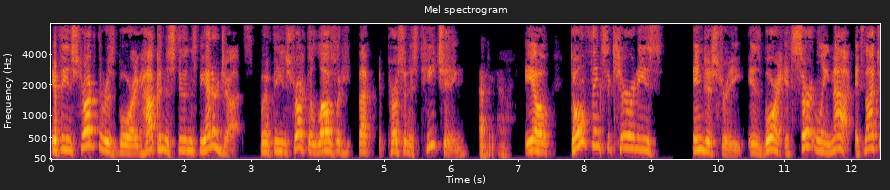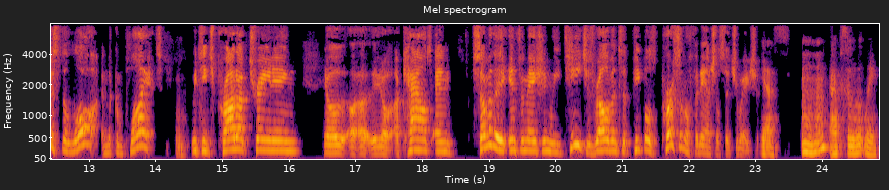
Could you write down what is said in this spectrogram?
if the instructor is boring, how can the students be energized? But if the instructor loves what he, that person is teaching, you know, don't think securities industry is boring. It's certainly not. It's not just the law and the compliance. We teach product training, you know, uh, uh, you know, accounts, and some of the information we teach is relevant to people's personal financial situation. Yes. Mm-hmm, absolutely.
